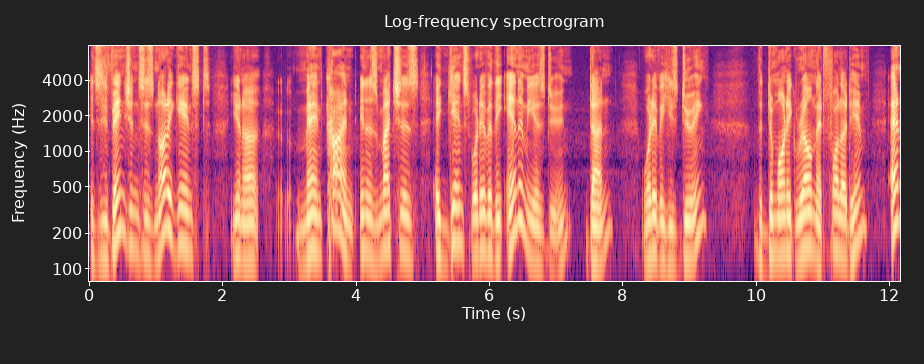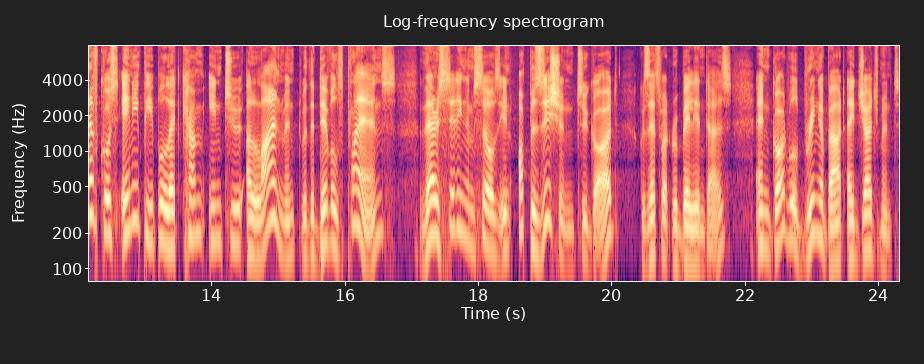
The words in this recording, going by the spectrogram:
its vengeance is not against, you know, mankind in as much as against whatever the enemy has doing, done, whatever he's doing, the demonic realm that followed him, and of course any people that come into alignment with the devil's plans, they're setting themselves in opposition to God because that's what rebellion does. And God will bring about a judgment.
